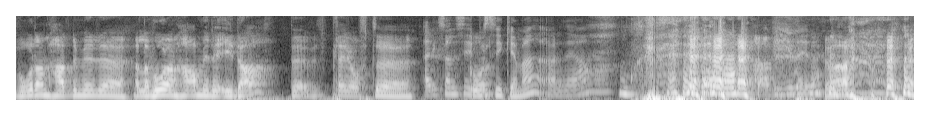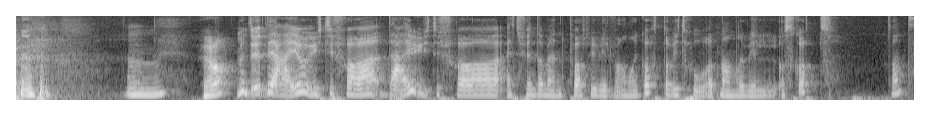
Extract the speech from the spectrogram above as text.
hvordan hadde vi det Eller hvordan har vi det i dag? Det pleier ofte Er det ikke sånn de sier på sykehjemmet? Er det det, ja? Har vi det i dag? Ja. Mm. ja. Men du, det er jo ut Det er jo ut ifra et fundament på at vi vil hverandre godt, og vi tror at den andre vil oss godt. Sant?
